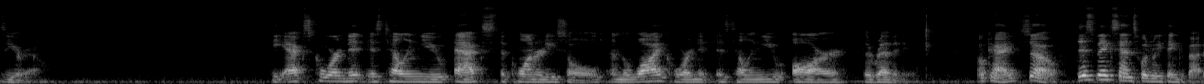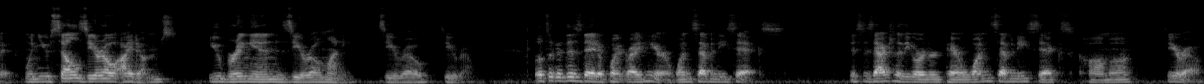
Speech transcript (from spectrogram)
0. The x-coordinate is telling you x, the quantity sold, and the y-coordinate is telling you r, the revenue. Okay, so this makes sense when we think about it. When you sell zero items, you bring in zero money. Zero, zero. Let's look at this data point right here, 176. This is actually the ordered pair 176, comma, 0.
